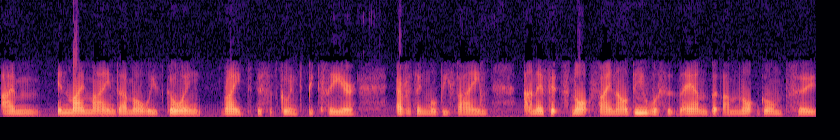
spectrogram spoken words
I'm in my mind, I'm always going right. This is going to be clear. Everything will be fine, and if it's not fine, I'll deal with it then. But I'm not going to,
